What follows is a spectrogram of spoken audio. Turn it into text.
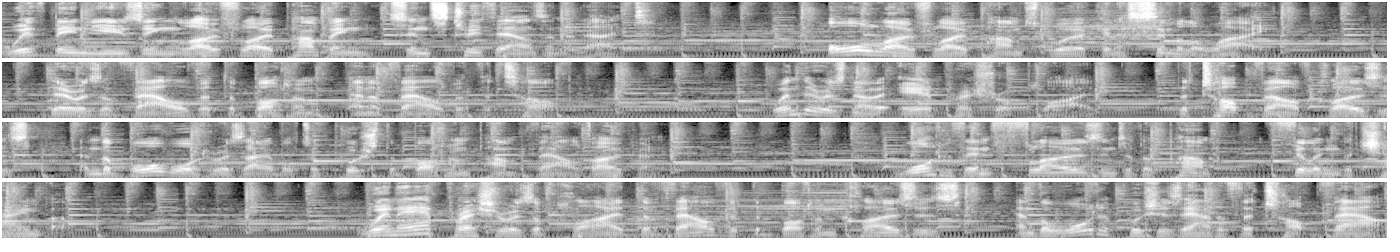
we've been using low flow pumping since 2008. All low flow pumps work in a similar way. There is a valve at the bottom and a valve at the top. When there is no air pressure applied, the top valve closes and the bore water is able to push the bottom pump valve open. Water then flows into the pump, filling the chamber. When air pressure is applied, the valve at the bottom closes and the water pushes out of the top valve.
